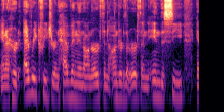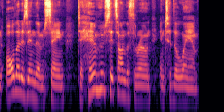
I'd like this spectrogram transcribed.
And I heard every creature in heaven and on earth and under the earth and in the sea and all that is in them saying, To him who sits on the throne and to the Lamb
